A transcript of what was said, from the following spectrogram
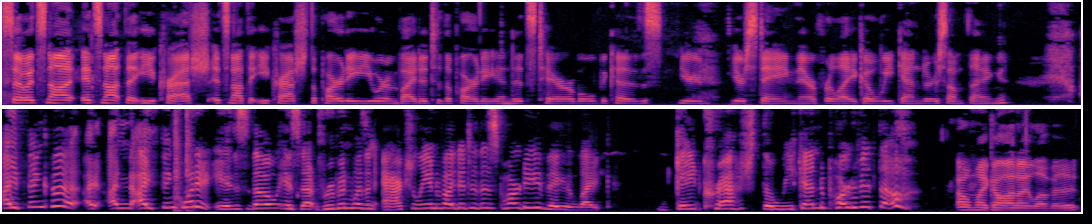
So it's not it's not that you crash it's not that you crashed the party, you were invited to the party and it's terrible because you're you're staying there for like a weekend or something. I think that I, I think what it is though is that Ruben wasn't actually invited to this party. They like gate crashed the weekend part of it though. Oh my god, I love it.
